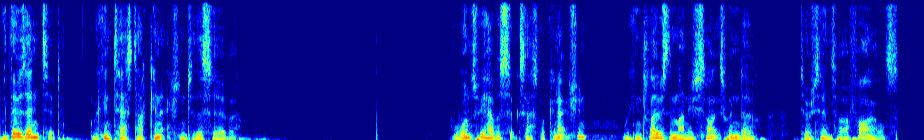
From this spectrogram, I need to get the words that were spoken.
With those entered, we can test our connection to the server. Once we have a successful connection, we can close the Manage Sites window to return to our files.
